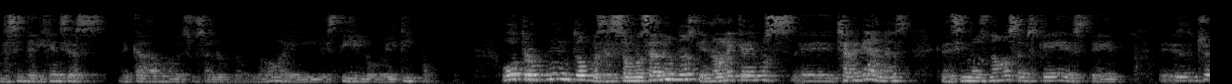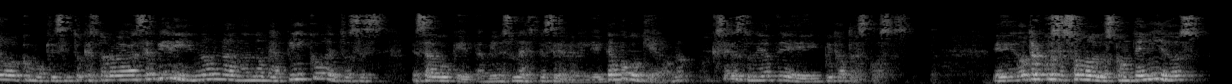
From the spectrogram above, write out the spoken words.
las inteligencias de cada uno de sus alumnos, ¿no? El estilo, el tipo. Otro punto, pues son los alumnos que no le queremos echar ganas que decimos, no, ¿sabes qué? Este, eh, yo como que siento que esto no me va a servir y no, no, no, no me aplico, entonces es algo que también es una especie de rebeldía. Y tampoco quiero, ¿no? Porque ser estudiante implica otras cosas. Eh, otra cosa son los, contenidos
